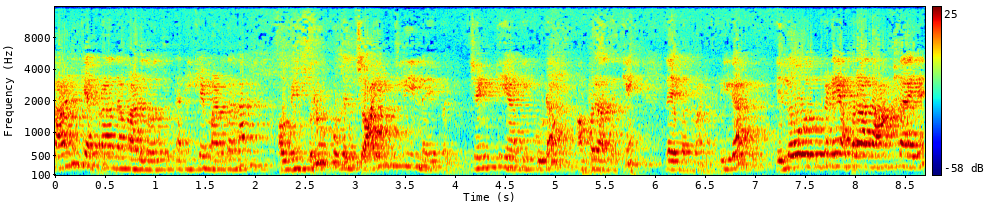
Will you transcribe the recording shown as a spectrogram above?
ಕಾರಣಕ್ಕೆ ಅಪರಾಧ ಮಾಡಿದವ ಅಂತ ತನಿಖೆ ಮಾಡಿದಾಗ ಅವಿಬ್ರು ಕೂಡ ಜಾಯಿಂಟ್ಲಿ ಲೈಬಲ್ ಜಂಟಿಯಾಗಿ ಕೂಡ ಅಪರಾಧಕ್ಕೆ ಲೈಬಲ್ ಮಾಡ್ತಾರೆ. ಈಗ ಎಲ್ಲೋ ಒಂದ್ ಕಡೆ ಅಪರಾಧ ಆಗ್ತಾ ಇದೆ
